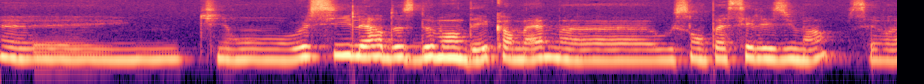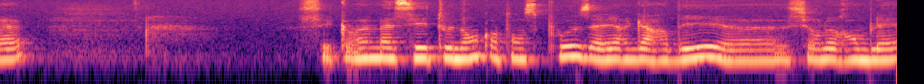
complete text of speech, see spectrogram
euh, qui ont aussi l'air de se demander quand même euh, où sont passés les humains, c'est vrai. C'est quand même assez étonnant quand on se pose à les regarder euh, sur le remblai,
